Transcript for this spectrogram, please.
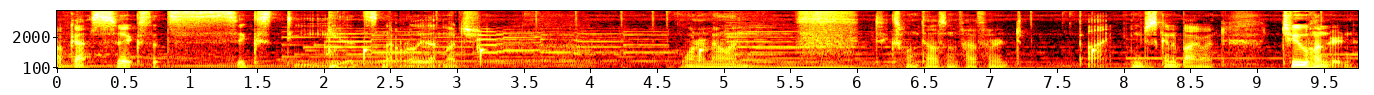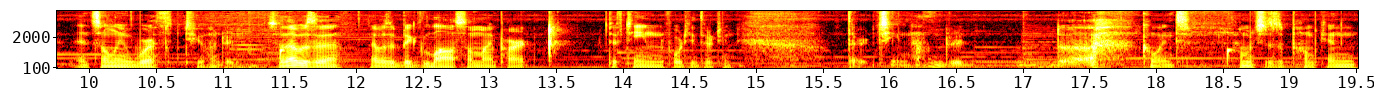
I've got six. That's sixty. That's not really that much. Watermelon takes one thousand five hundred to buy. I'm just gonna buy one. Two hundred. It's only worth two hundred. So that was a that was a big loss on my part. 15, 14, 13. 1300 uh, coins. How much is a pumpkin?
